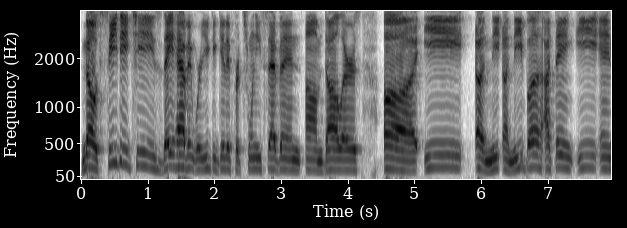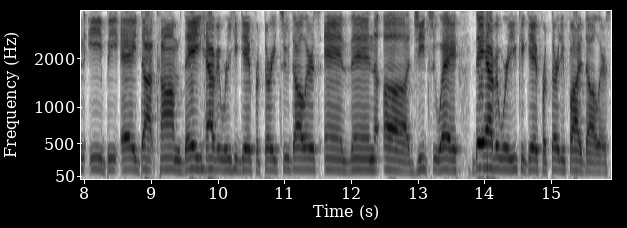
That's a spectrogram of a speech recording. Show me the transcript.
no cd keys they have it where you could get it for 27 um dollars uh e Eneba, I think E N E B A dot com. They have it where you could get for thirty two dollars, and then uh G two A they have it where you could get for thirty five dollars.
